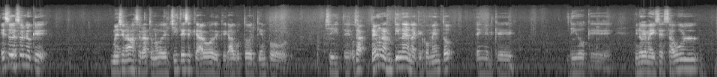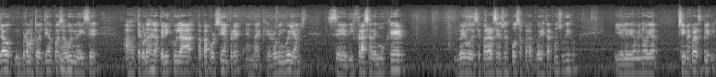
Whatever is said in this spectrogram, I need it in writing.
Eso, eso es lo que mencionaba hace rato, ¿no? Del chiste ese que hago, de que hago todo el tiempo chiste. O sea, tengo una rutina en la que comento, en el que digo que mi novia me dice, Saúl, yo hago bromas todo el tiempo, Saúl me dice, "Ah, ¿te acordás de la película Papá por Siempre? En la que Robin Williams se disfraza de mujer luego de separarse de su esposa para poder estar con sus hijos. Y yo le digo a mi novia, sí, me acuerdo de esa película.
